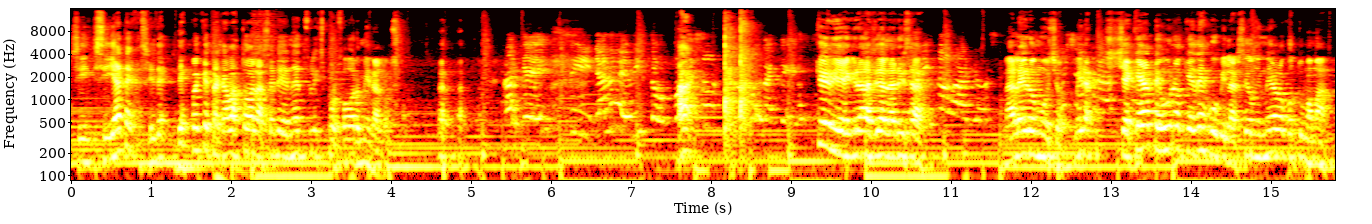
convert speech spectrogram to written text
si, si ya te, si de- después que te acabas toda la serie de Netflix, por favor míralos. Ok, sí, ya los he visto. Por Ah. eso los contacté. Qué bien, gracias Larisa. Me alegro mucho. Mira, chequéate uno que es de jubilación y míralo con tu mamá,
